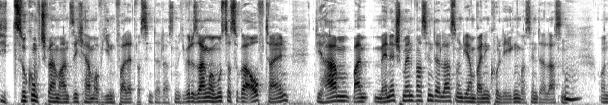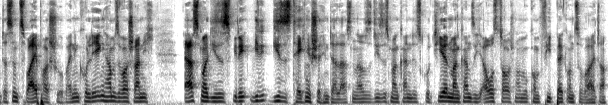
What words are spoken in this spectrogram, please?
Die Zukunftsschwärmer an sich haben auf jeden Fall etwas hinterlassen. Ich würde sagen, man muss das sogar aufteilen. Die haben beim Management was hinterlassen und die haben bei den Kollegen was hinterlassen. Mhm. Und das sind zwei Paar Schuhe. Bei den Kollegen haben sie wahrscheinlich erstmal dieses, wie, dieses Technische hinterlassen. Also dieses, man kann diskutieren, man kann sich austauschen, man bekommt Feedback und so weiter.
